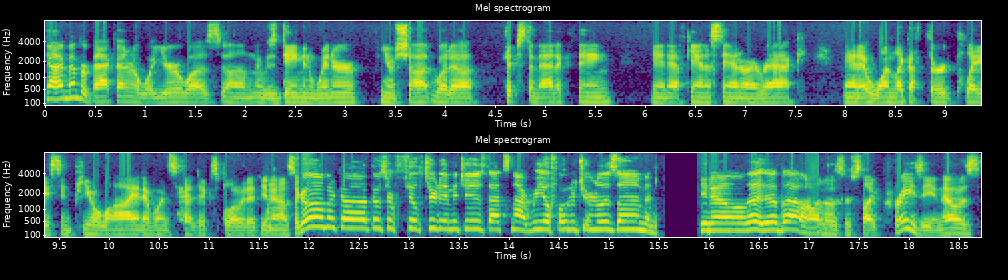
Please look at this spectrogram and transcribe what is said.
Yeah, I remember back. I don't know what year it was. Um, it was Damon Winter. You know, shot what a Hipstamatic thing in Afghanistan or Iraq, and it won like a third place in POY, and everyone's head exploded. You know, it's like, oh my God, those are filtered images. That's not real photojournalism, and you know, blah, blah, oh, it was just like crazy. And that was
